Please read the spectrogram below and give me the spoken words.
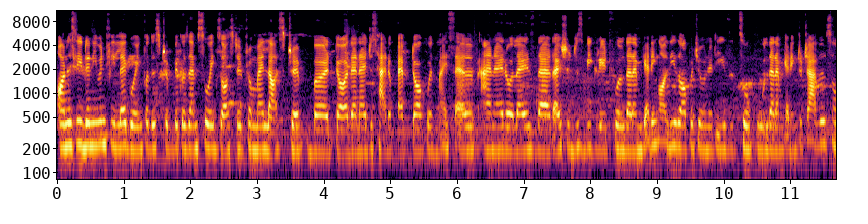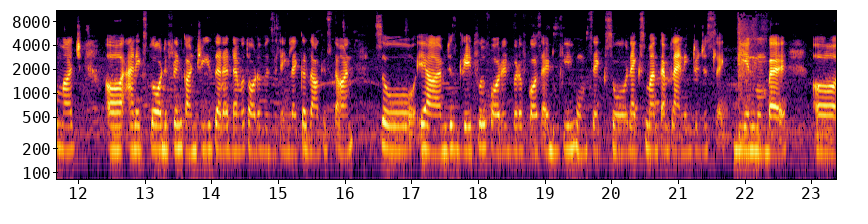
honestly didn't even feel like going for this trip because I'm so exhausted from my last trip but uh, then I just had a pep talk with myself and I realized that I should just be grateful that I'm getting all these opportunities. It's so cool that I'm getting to travel so much uh, and explore different countries that I'd never thought of visiting like Kazakhstan. So yeah I'm just grateful for it but of course I do feel homesick. So next month I'm planning to just like be in Mumbai uh,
